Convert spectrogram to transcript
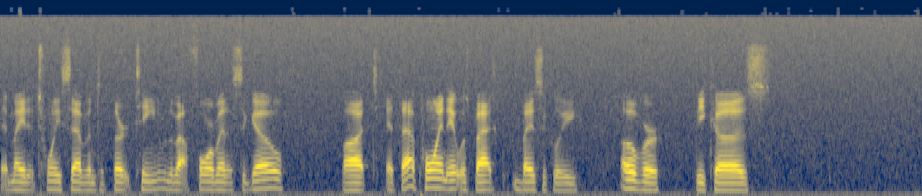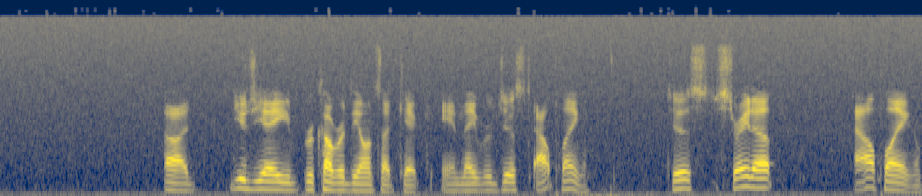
It made it 27 to 13 with about four minutes to go, but at that point it was back basically over because uh, UGA recovered the onside kick, and they were just outplaying them, just straight up outplaying them.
